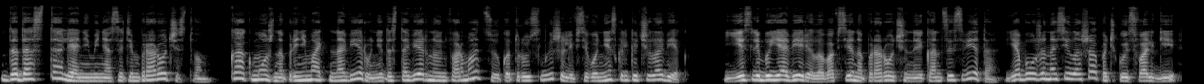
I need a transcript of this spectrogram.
Да достали они меня с этим пророчеством. Как можно принимать на веру недостоверную информацию, которую слышали всего несколько человек? Если бы я верила во все напророченные концы света, я бы уже носила шапочку из фольги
